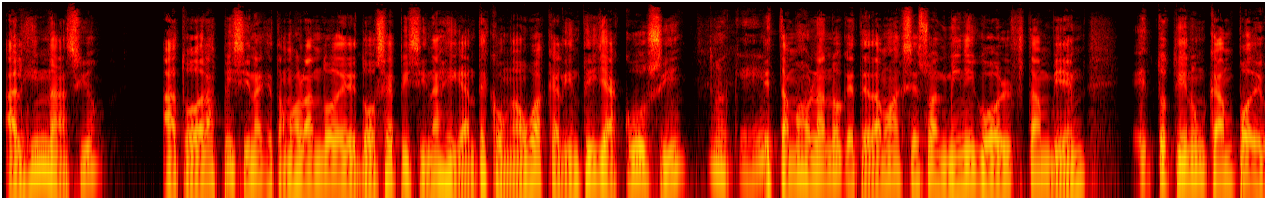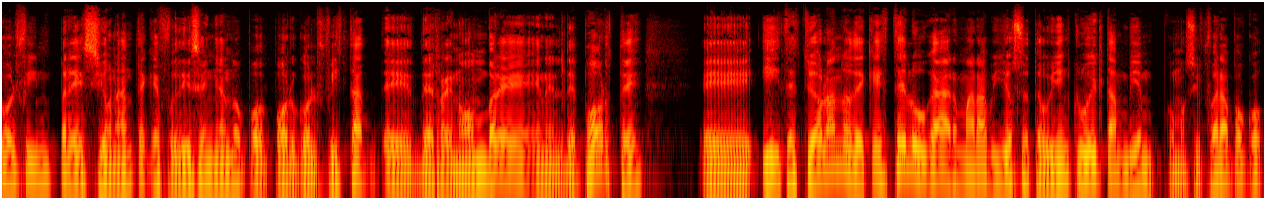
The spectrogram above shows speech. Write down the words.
al gimnasio, a todas las piscinas, que estamos hablando de 12 piscinas gigantes con agua caliente y jacuzzi. Estamos hablando que te damos acceso al mini golf también. Esto tiene un campo de golf impresionante que fue diseñado por, por golfistas eh, de renombre en el deporte. Eh, y te estoy hablando de que este lugar maravilloso te voy a incluir también, como si fuera poco,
